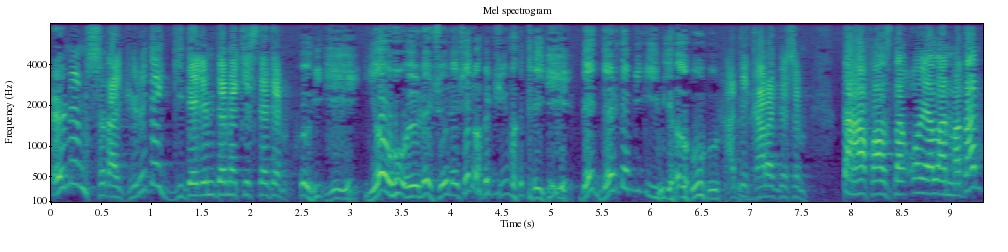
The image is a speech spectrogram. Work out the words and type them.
önüm sıra yürü de gidelim demek istedim. yahu öyle söylesene Hacı Vat. Ben nereden bileyim yahu? Hadi Karagöz'üm, daha fazla oyalanmadan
